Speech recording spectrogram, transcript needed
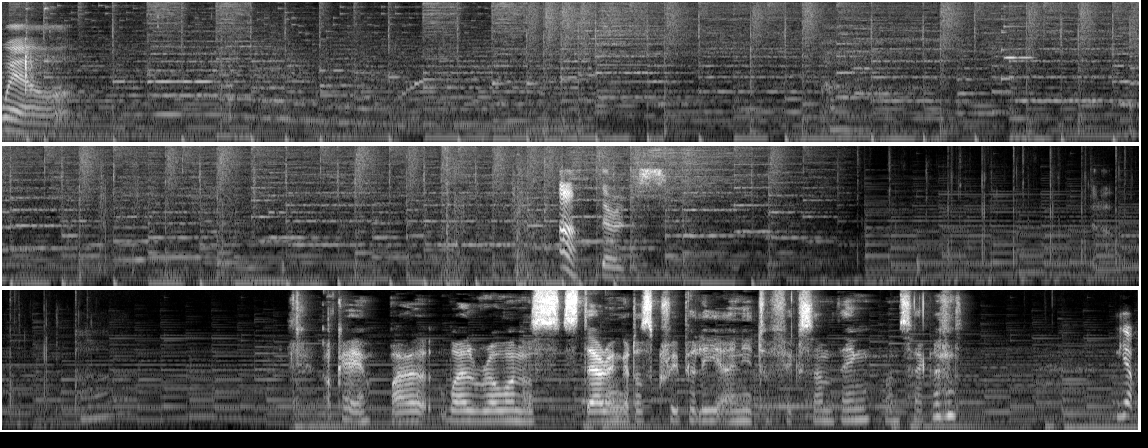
Well. Is staring at us creepily, I need to fix something. One second. Yep,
